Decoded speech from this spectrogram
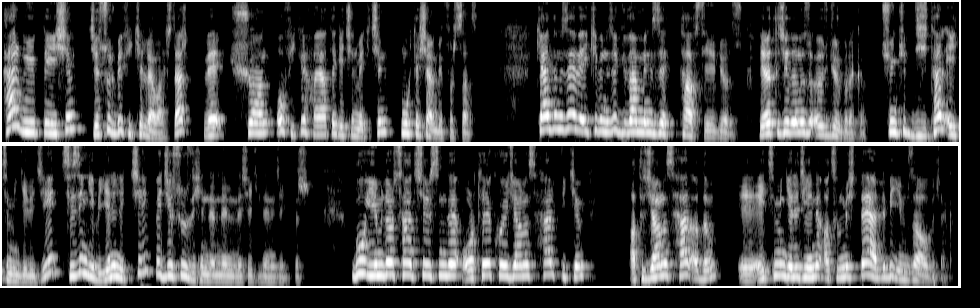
Her büyük değişim cesur bir fikirle başlar ve şu an o fikri hayata geçirmek için muhteşem bir fırsat. Kendinize ve ekibinize güvenmenizi tavsiye ediyoruz. Yaratıcılığınızı özgür bırakın. Çünkü dijital eğitimin geleceği sizin gibi yenilikçi ve cesur zihinlerin elinde şekillenecektir. Bu 24 saat içerisinde ortaya koyacağınız her fikir, atacağınız her adım e, eğitimin geleceğine atılmış değerli bir imza olacak.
